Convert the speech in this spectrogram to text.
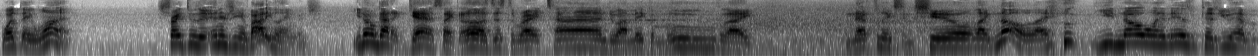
what they want straight through their energy and body language. You don't gotta guess like oh is this the right time? Do i make a move? Like netflix and chill? Like no like you know when it is because you have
